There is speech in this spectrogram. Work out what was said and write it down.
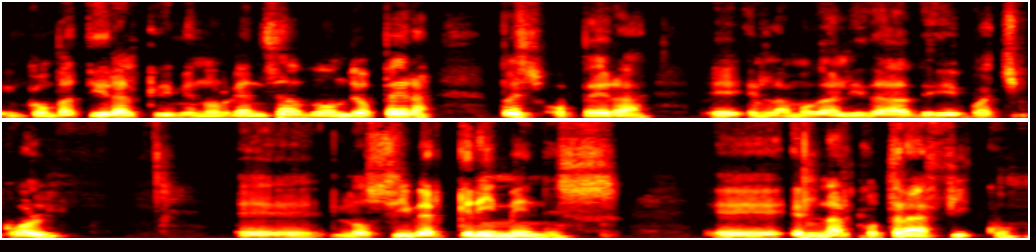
en combatir al crimen organizado, donde opera, pues opera en la modalidad de huachicol, los cibercrímenes, el narcotráfico,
